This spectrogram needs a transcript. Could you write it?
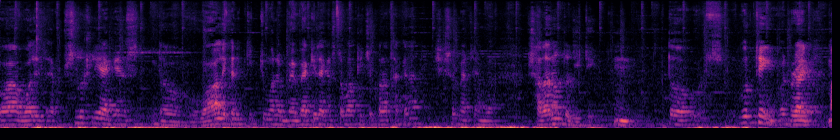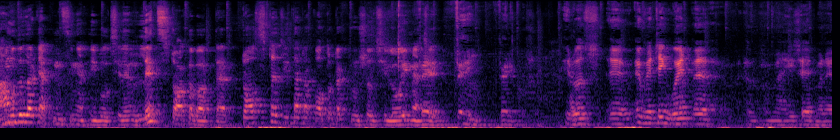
wall is absolutely against the wall এখানে কিছু মানে back is against the wall কিছু করা থাকে না সেসব ম্যাচে আমরা সাধারণত জিতি। তো good thing right Mahmudullah captaincy আপনি বলছিলেন লেটস টক অ্যাবাউট দ্যাট টসটা জেতাটা কতটা ক্রুশাল ছিল ওই ম্যাচে very very crucial It was everything went. Uh, uh, he said, মানে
